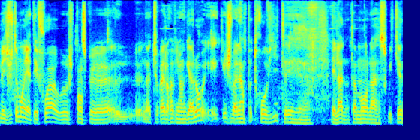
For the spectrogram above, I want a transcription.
Mais justement, il y a des fois où je pense que le naturel revient en galop et que je vais aller un peu trop vite et, euh, et là, notamment là, ce week-end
